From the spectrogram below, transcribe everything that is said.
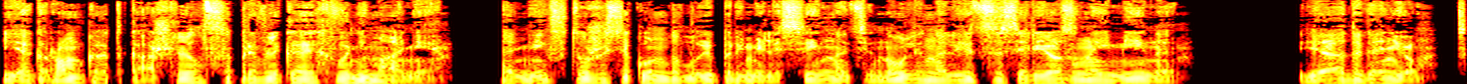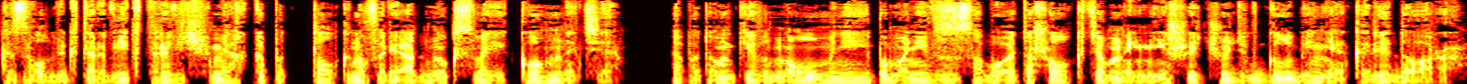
Я громко откашлялся, привлекая их внимание. Они в ту же секунду выпрямились и натянули на лица серьезные мины. «Я догоню», — сказал Виктор Викторович, мягко подтолкнув Ариадну к своей комнате, а потом кивнул мне и, поманив за собой, отошел к темной нише чуть в глубине коридора.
